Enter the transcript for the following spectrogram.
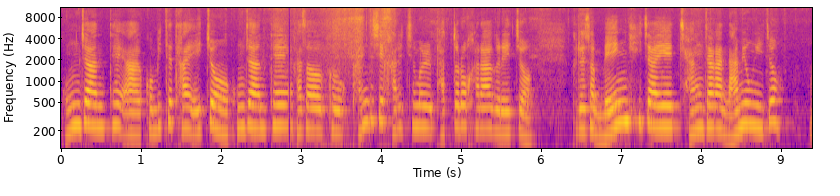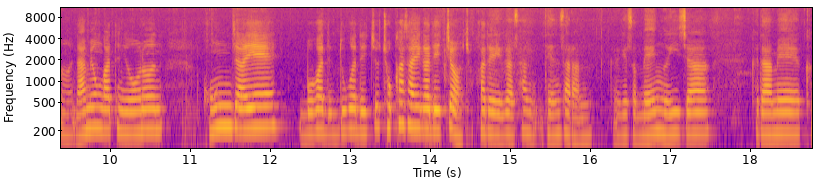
공자한테 아 그 밑에 다 있죠. 공자한테 가서 그 반드시 가르침을 받도록 하라 그랬죠. 그래서 맹희자의 장자가 남용이죠. 어, 남용 같은 경우는 공자의 뭐가 돼- 누가 됐죠? 조카 사이가 됐죠. 조카 사이가 산, 된 사람. 그래서 맹의자 그 다음에 그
